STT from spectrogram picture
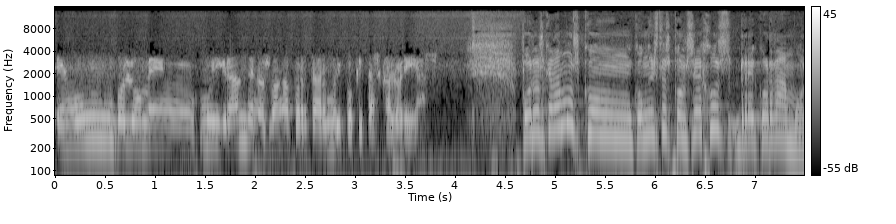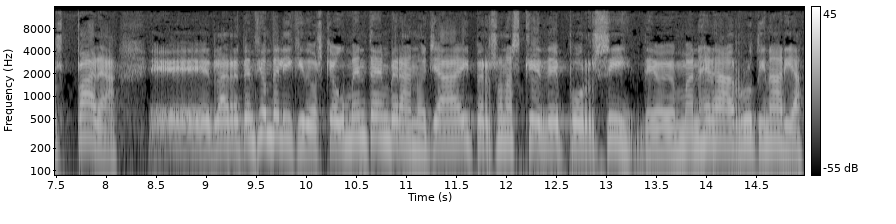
en un volumen muy grande nos van a aportar muy poquitas calorías. Pues nos quedamos con, con estos consejos. Recordamos, para eh, la retención de líquidos que aumenta en verano, ya hay personas que de por sí, de manera rutinaria,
